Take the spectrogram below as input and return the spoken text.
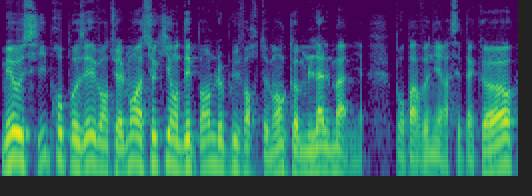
mais aussi proposé éventuellement à ceux qui en dépendent le plus fortement, comme l'Allemagne. Pour parvenir à cet accord,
